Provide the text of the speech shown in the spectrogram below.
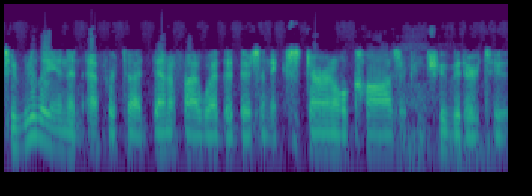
to really in an effort to identify whether there's an external cause or contributor to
